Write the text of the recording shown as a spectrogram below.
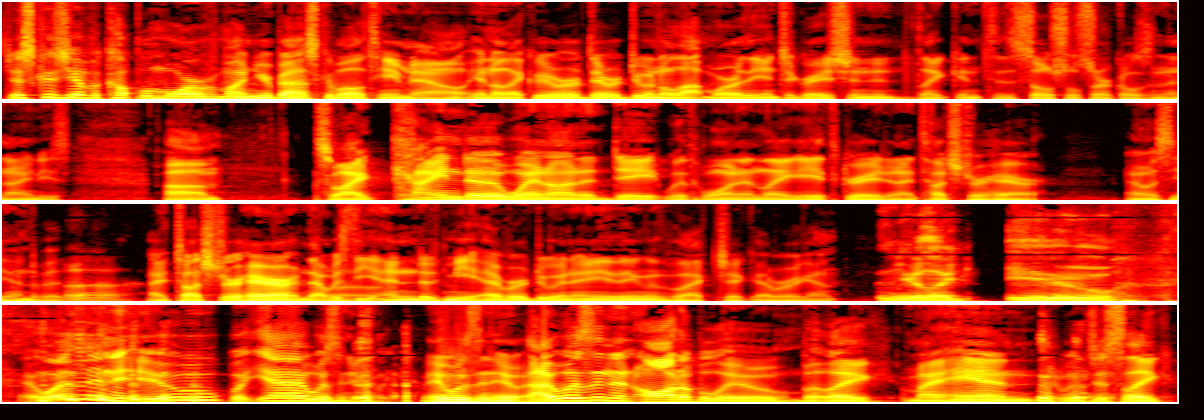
just because you have a couple more of them on your basketball team now you know like we were they were doing a lot more of the integration like into the social circles in the nineties. Um, so I kind of went on a date with one in like eighth grade and I touched her hair That was the end of it. Ah. I touched her hair, and that was the end of me ever doing anything with a black chick ever again. And you're like, ew. It wasn't ew, but yeah, it wasn't ew. It wasn't ew. I wasn't an audible ew, but like my hand was just like,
